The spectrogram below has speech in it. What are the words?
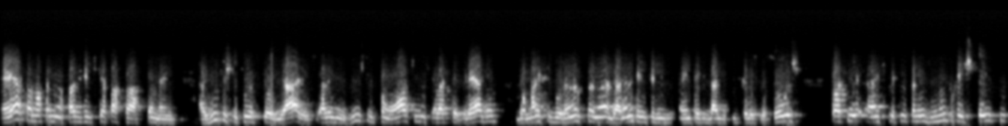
É essa a nossa mensagem que a gente quer passar também. As infraestruturas ferroviárias, elas existem, são ótimas, elas segregam, dão mais segurança, né, garantem a integridade física das pessoas, só que a gente precisa também de muito respeito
